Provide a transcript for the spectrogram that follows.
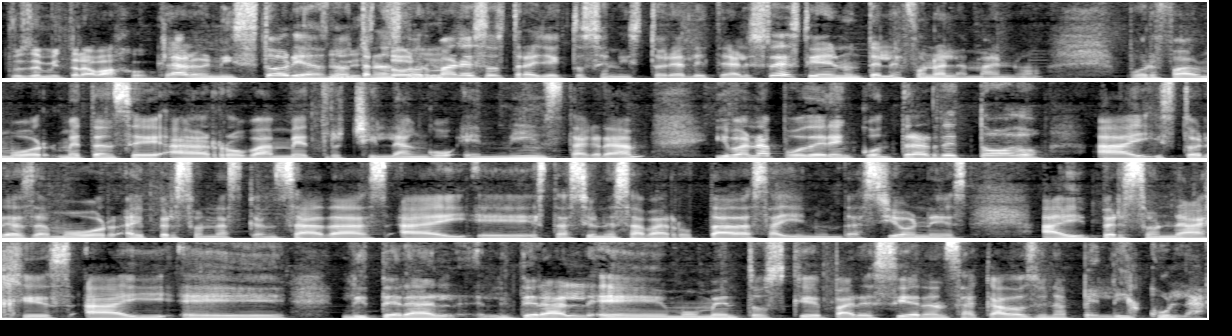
pues de mi trabajo. Claro, en historias, ¿no? En Transformar historias. esos trayectos en historias literales. Ustedes tienen un teléfono a la mano. Por favor, métanse a arroba metrochilango en Instagram y van a poder encontrar de todo. Hay historias de amor, hay personas cansadas, hay eh, estaciones abarrotadas, hay inundaciones, hay personajes, hay eh, literal, literal eh, momentos que parecieran sacados de una película.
